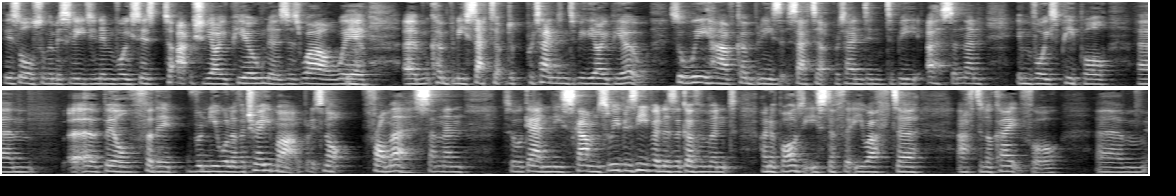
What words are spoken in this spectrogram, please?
There's also the misleading invoices to actually IP owners as well, where yeah. um, companies set up to pretending to be the IPO. So we have companies that set up pretending to be us and then invoice people um, a bill for the renewal of a trademark, but it's not from us. And then so again, these scams. So even as even as a government kind of body, stuff that you have to have to look out for. Um,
